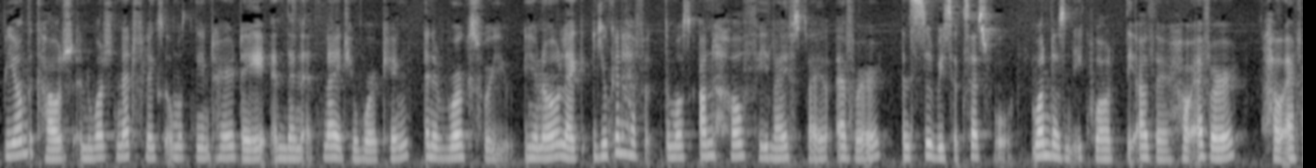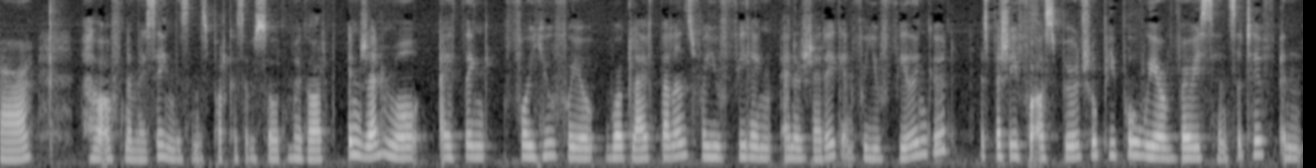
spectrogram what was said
be on the couch and watch Netflix almost the entire day and then at night you're working and it works for you. You know, like you can have the most unhealthy lifestyle ever and still be successful. One doesn't equal the other. However, however, how often am I saying this in this podcast episode? Oh my god. In general, I think for you, for your work life balance, for you feeling energetic and for you feeling good, especially for us spiritual people, we are very sensitive in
